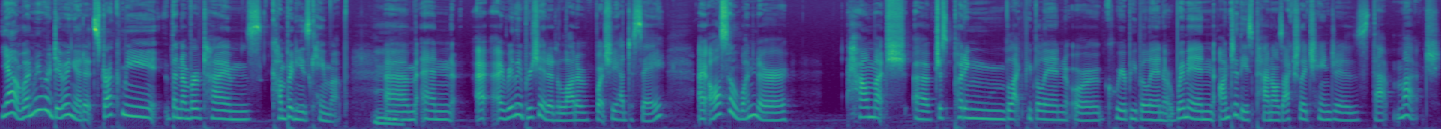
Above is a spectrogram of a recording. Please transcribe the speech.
Yeah, when we were doing it, it struck me the number of times companies came up. Um, and I, I really appreciated a lot of what she had to say. I also wonder how much of just putting black people in or queer people in or women onto these panels actually changes that much.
